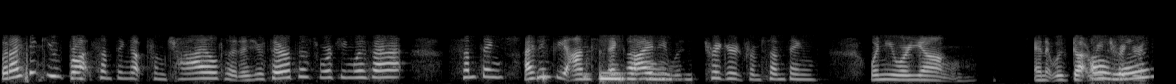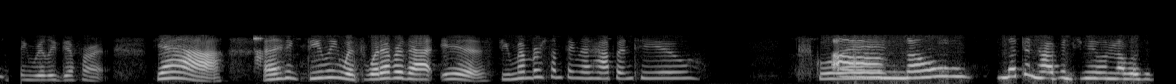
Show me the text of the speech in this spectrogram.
But I think you've brought something up from childhood. Is your therapist working with that? Something. I think the anxiety No. was triggered from something when you were young, and it was got Oh, re-triggered really? something really different. Yeah, and I think dealing with whatever that is. Do you remember something that happened to you? School age? Um, no, nothing happened to me when I was a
